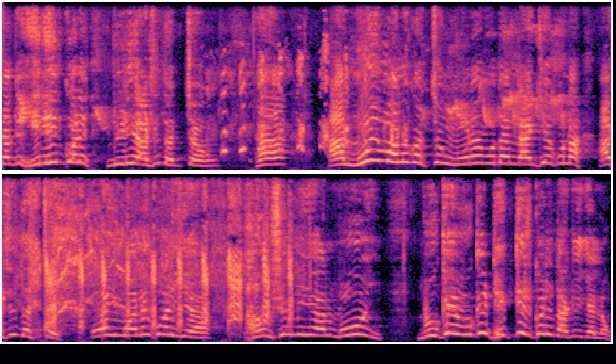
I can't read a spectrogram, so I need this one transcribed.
থেকে হির হির করে বিড়ি আসি ধরছ হ্যাঁ? আর মুই মনে করছ মোড়ে বোধহয় নাইকে কোনো আসি ধরছে। ওই মনে করিয়া হাউসনি আর মুই বুকে বুকে ঢিকটিস করে লাগিয়ে গেলাম।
